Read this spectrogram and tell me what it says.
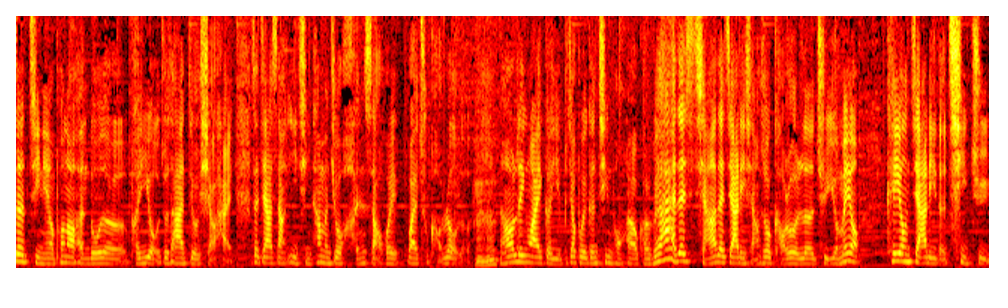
这几年有碰到很多的朋友，就他有小孩，再加上疫情，他们就很少会外出烤肉了。嗯哼。然后另外一个也比较不会跟亲朋好友烤肉，可是他还在想要在家里享受烤肉的乐趣。有没有可以用家里的器具，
